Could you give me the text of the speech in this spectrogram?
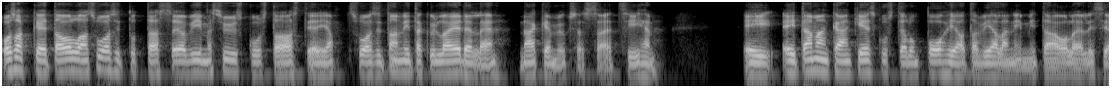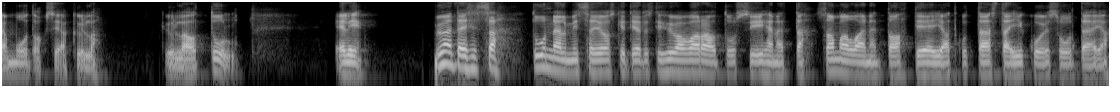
osakkeita ollaan suosittu tässä jo viime syyskuusta asti ja suositaan niitä kyllä edelleen näkemyksessä, että siihen ei, ei tämänkään keskustelun pohjalta vielä niin mitään oleellisia muutoksia kyllä, kyllä ole tullut. Eli myönteisissä tunnelmissa, joskin tietysti hyvä varautua siihen, että samanlainen tahti ei jatku tästä ikuisuuteen ja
